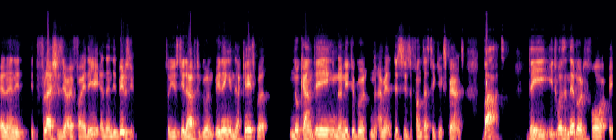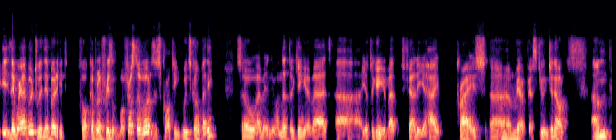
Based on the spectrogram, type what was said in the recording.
and then it, it flashes your RFID, and then it bills you. So you still have to go and billing in that case, but no counting, no need to put. I mean, this is a fantastic experience. But they it was enabled for it, they were able to enable it for a couple of reasons. Well, first of all, the sporting goods company. So I mean, you are not talking about uh, you're talking about fairly high price uh, mm-hmm. per, per SKU in general, um,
